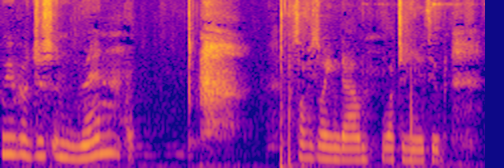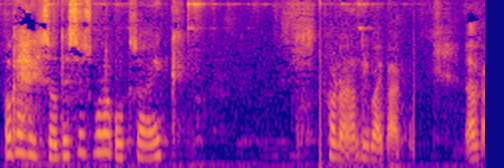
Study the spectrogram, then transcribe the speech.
We were just in wind. So I was laying down watching YouTube. Okay, so this is what it looks like. Hold on, I'll be right back. Okay.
